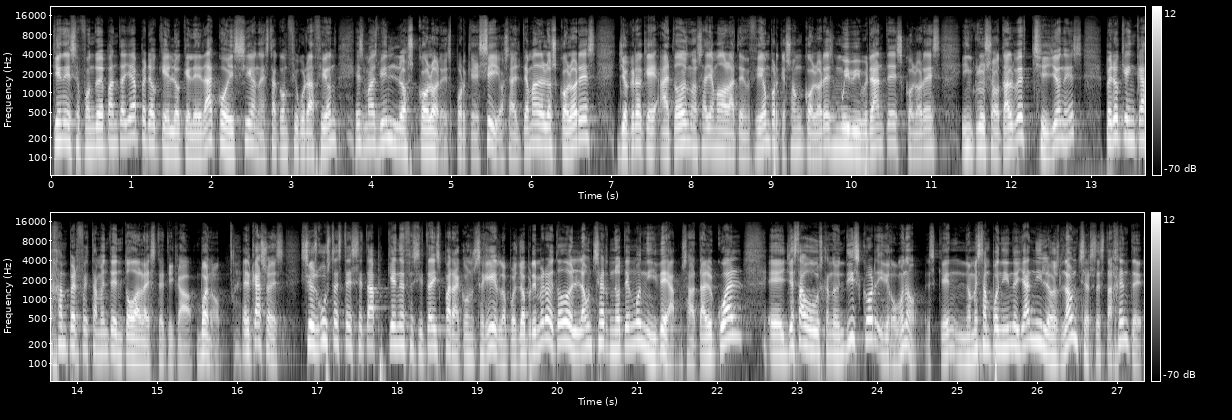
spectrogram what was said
tiene ese fondo de pantalla, pero que lo que le da cohesión a esta configuración es más bien los colores. Porque sí, o sea, el tema de los colores yo creo que a todos nos ha llamado la atención porque son colores muy vibrantes, colores incluso tal vez chillones, pero que encajan perfectamente en toda la estética. Bueno, el caso es, si os gusta este setup, ¿qué necesitáis para conseguirlo? Pues lo primero de todo, el launcher no tengo ni idea. O sea, tal cual, eh, yo estaba buscando en Discord y digo, bueno, es que no me están poniendo ya ni los launchers esta gente.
